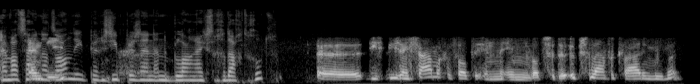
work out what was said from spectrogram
En wat zijn en dat die, dan, die principes en, en het belangrijkste gedachtegoed? Uh, die, die zijn samengevat in, in wat ze de Uppsala-verklaring noemen.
